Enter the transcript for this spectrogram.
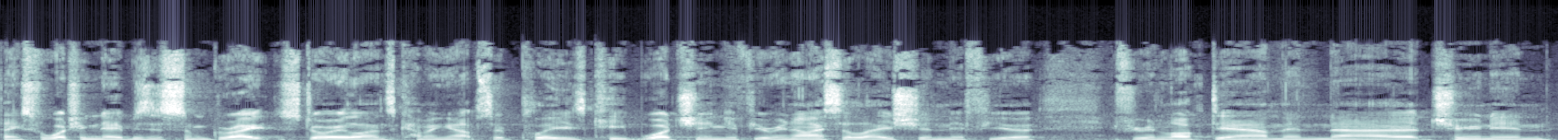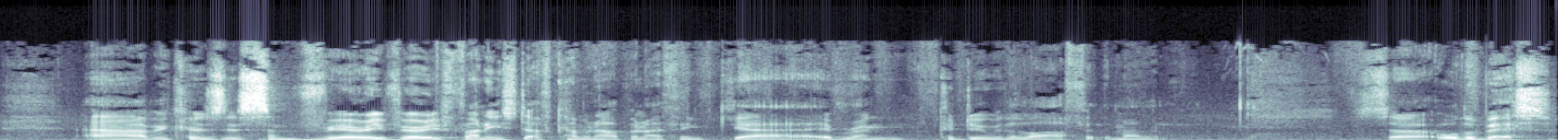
Thanks for watching, neighbours. There's some great storylines coming up, so please keep watching. If you're in isolation, if you're if you're in lockdown, then uh, tune in uh, because there's some very very funny stuff coming up, and I think uh, everyone could do with a laugh at the moment. So all the best.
